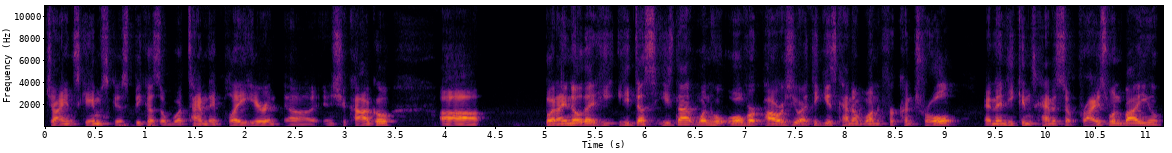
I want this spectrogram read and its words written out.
Giants games just because of what time they play here in uh, in Chicago. Uh, but I know that he he does he's not one who overpowers you. I think he's kind of one for control, and then he can kind of surprise one by you,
